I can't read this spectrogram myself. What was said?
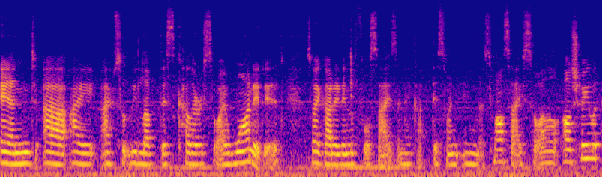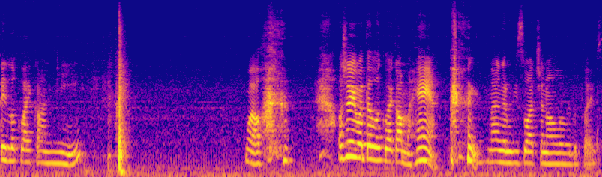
and uh, I absolutely loved this color so I wanted it. So I got it in the full size and I got this one in the small size. So I'll, I'll show you what they look like on me. Well I'll show you what they look like on my hand. Not gonna be swatching all over the place.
